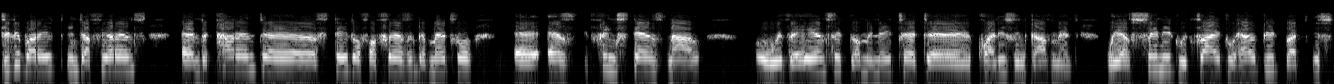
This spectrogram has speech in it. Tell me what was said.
deliberate interference, and the current uh, state of affairs in the metro, uh, as things stands now, with the ANC dominated uh, coalition government. We have seen it, we try to help it, but it's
